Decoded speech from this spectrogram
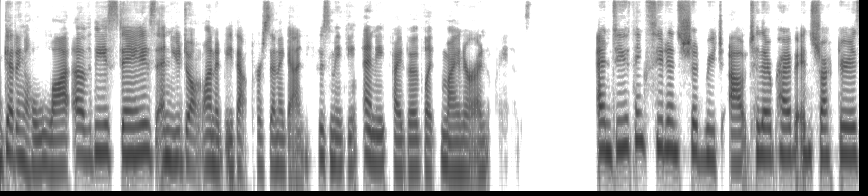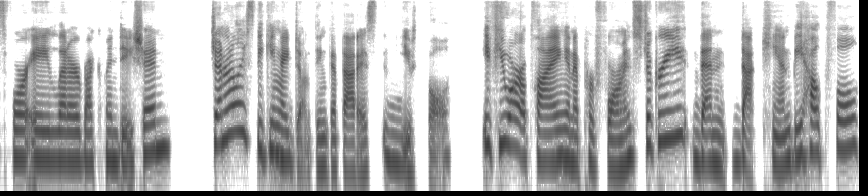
getting a lot of these days. And you don't want to be that person again who's making any type of like minor annoyance. And do you think students should reach out to their private instructors for a letter of recommendation? Generally speaking, I mm. don't think that that is useful. If you are applying in mm. a performance degree, then that can be helpful.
